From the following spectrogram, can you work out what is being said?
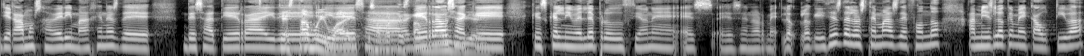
llega empezáramos a ver imágenes de, de esa tierra y de, está muy y de guay, esa, esa está guerra. O sea, que, que es que el nivel de producción e- es, es enorme. Lo, lo que dices de los temas de fondo, a mí es lo que me cautiva.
